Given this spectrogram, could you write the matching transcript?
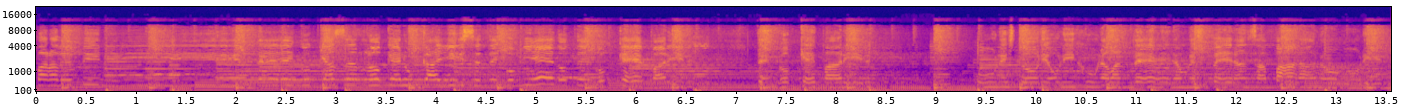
Para definir que nunca hice, tengo miedo, tengo que parir, tengo que parir. Una historia, un hijo, una bandera, una esperanza para no morir,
